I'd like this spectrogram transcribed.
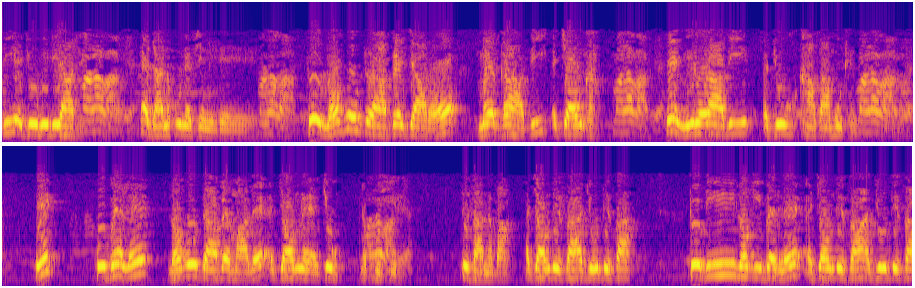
သည်အကျိုးပေးတရားထင်မှန်လားပါဗျာအဲ့ဒါနှစ်ခုနဲ့ဖြစ်နေတယ်မှန်လားပါဗျာတို့လောကုတ္တရာဘက်ကြတော့မေဃသည်အကြောင်းကမှန်လားပါဗျာဟင်နိရောဓသည်အကျိုးခံစားမှုထင်တယ်မှန်လားပါဗျာဟင်ဟိုဘက်လည်းလောကုတ္တရာဘက်မှာလည်းအကြောင်းနဲ့အကျိုးနှစ်ခုရှိတယ်သစ္စာနှစ်ပါးအကြောင်းသစ္စာအကျိုးသစ္စာတို့ဒီလောကီဘက်လည်းအကြောင်းသစ္စာအကျိုးသစ္စာ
